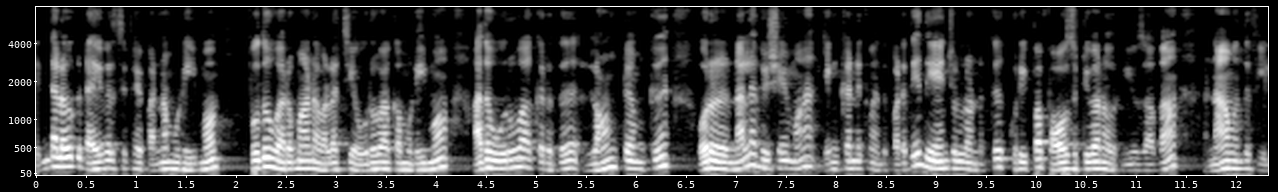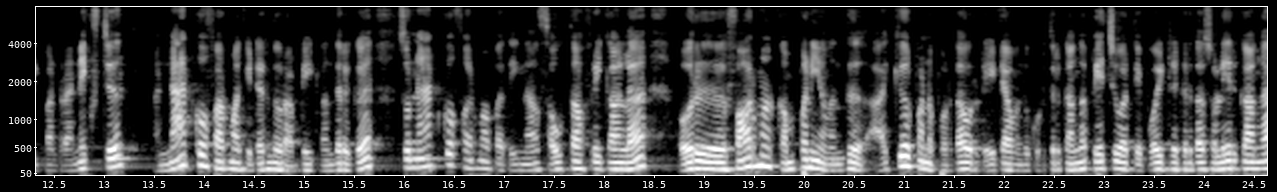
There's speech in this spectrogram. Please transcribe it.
எந்த அளவுக்கு டைவர்சிஃபை பண்ண முடியுமோ புது வருமான வளர்ச்சியை உருவாக்க முடியுமோ அதை உருவாக்குறது லாங் டேர்முக்கு ஒரு நல்ல விஷயமா என் கண்ணுக்கு வந்து படுது. இது ஏஞ்சல் ஒன்றுக்கு குறிப்பாக பாசிட்டிவான ஒரு நியூஸாக தான் நான் வந்து ஃபீல் பண்ணுறேன் நெக்ஸ்ட்டு நாட்கோ ஃபார்மா கிட்டேருந்து ஒரு அப்டேட் வந்திருக்கு. ஸோ நாட்கோ ஃபார்மா பார்த்தீங்கன்னா சவுத் ஆஃப்ரிக்காவில் ஒரு ஃபார்மா கம்பெனியை வந்து அக்யூர் பண்ண போகிறதா ஒரு டேட்டா வந்து கொடுத்துருக்காங்க. பேச்சுவார்த்தை போயிட்டு இருக்கிறதா சொல்லியிருக்காங்க.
